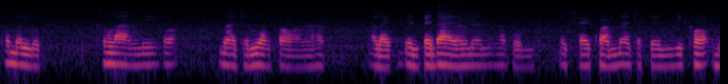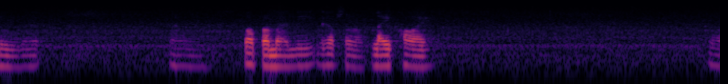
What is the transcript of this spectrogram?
ถ้ามันหลุดข้างล่างนี้ก็น่าจะล่วงต่อนะครับ อะไรก็เป็นไปได้ทั้งนั้นนะครับ ผมใช้ความน่าจะเป็นวิเคราะห์ดูนะก็ประมาณนี้นะครับสำหรับไลคอยก็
